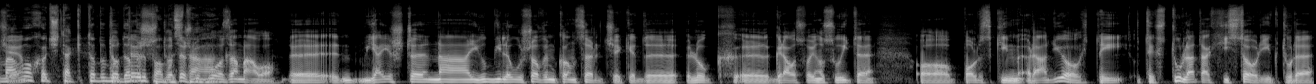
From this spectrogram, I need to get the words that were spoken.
stulecie. mało, choć tak, to by był To dobry też, pomysł. To też tak. by było za mało. E, Ja jeszcze na jubileuszowym koncercie, kiedy Luke e, grał swoją suitę o polskim radiu, o tej, tych stu latach historii, które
